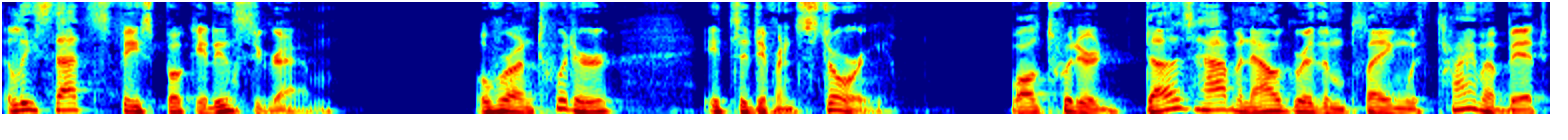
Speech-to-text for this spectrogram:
At least that's Facebook and Instagram. Over on Twitter, it's a different story. While Twitter does have an algorithm playing with time a bit,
